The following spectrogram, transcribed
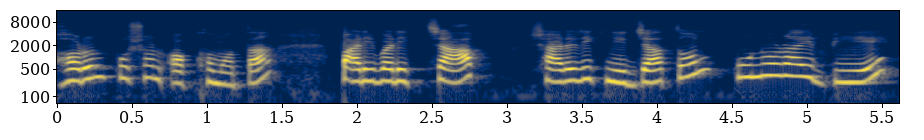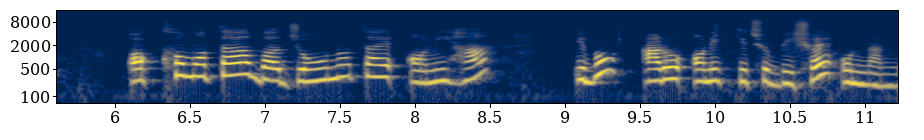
ভরণ পোষণ অক্ষমতা, পারিবারিক চাপ, শারীরিক নির্যাতন, পুনরায় বিয়ে, অক্ষমতা বা যৌনতায় অনীহা এবং আরও অনেক কিছু বিষয় অন্যান্য।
